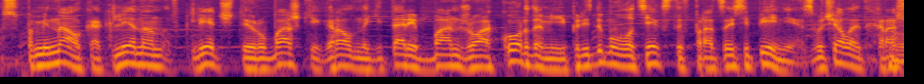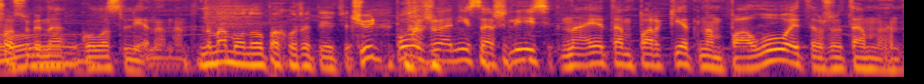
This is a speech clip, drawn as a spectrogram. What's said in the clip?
вспоминал, как Леннон в клетчатой рубашке играл на гитаре банджо аккордами и придумывал тексты в процессе пения. Звучало это хорошо, особенно голос Леннона. На Мамонова похоже, Петя. Чуть позже они сошлись на этом паркетном полу. Это уже там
